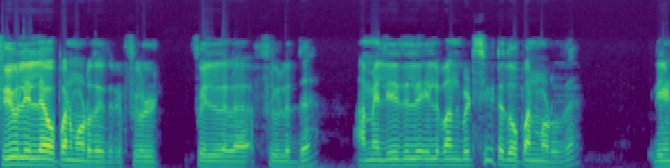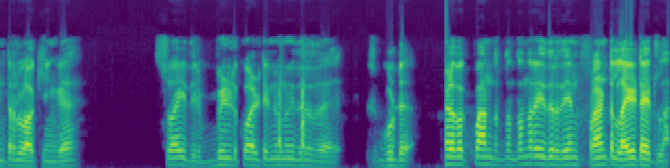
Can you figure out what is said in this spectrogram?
ಫ್ಯೂಲ್ ಇಲ್ಲೇ ಓಪನ್ ಮಾಡೋದೈತ್ರಿ. ಫ್ಯೂಲ್ ಫ್ಯೂಲ್ ಫ್ಯೂಲ್ ಇದ್ದೆ. ಆಮೇಲೆ ಇಲ್ಲಿ ಇಲ್ಲಿ ಬಂದ್ಬಿಟ್ಟು ಸೀಟದ್ದು ಓಪನ್ ಮಾಡೋದು. ಇದು ಇಂಟರ್ಲಾಕಿಂಗ್ ಸೊ ಐತ್ರಿ ಬಿಲ್ಡ್ ಕ್ವಾಲಿಟಿನೂ ಇದ್ರದ್ದು ಗುಡ್ ಹೇಳ್ಬೇಕಪ್ಪ ಅಂತಂತಂದ್ರೆ ಇದ್ರದ್ದು ಏನು ಫ್ರಂಟ್ ಲೈಟ್ ಐತಲ್ಲ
